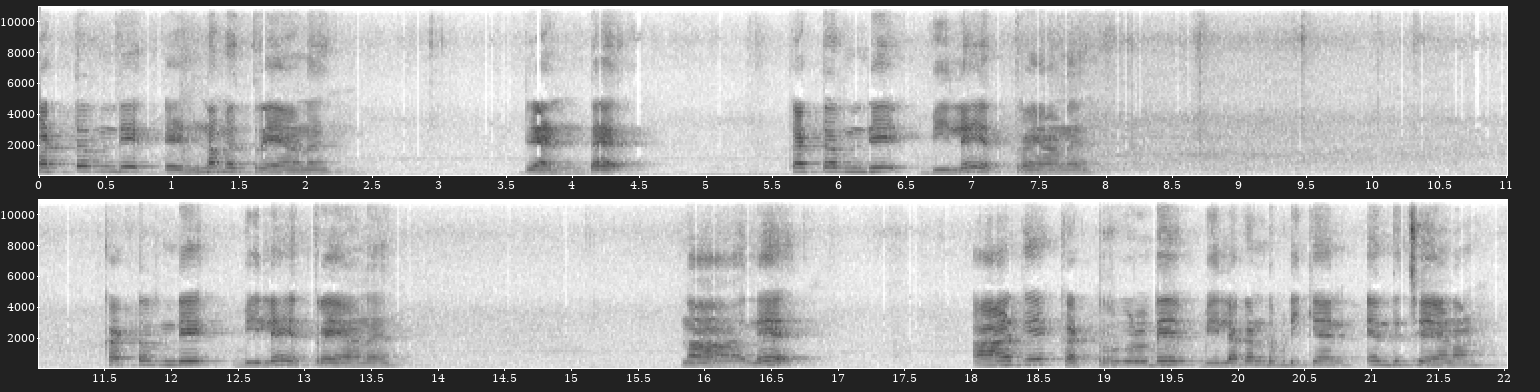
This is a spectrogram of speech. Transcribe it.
കട്ടറിന്റെ എണ്ണം എത്രയാണ്? രണ്ട്. കട്ടറിന്റെ വില എത്രയാണ്? കട്ടറിന്റെ വില എത്രയാണ്? നാല്. ആകെ കട്ടറുകളുടെ വില കണ്ടുപിടിക്കാൻ എന്ത് ചെയ്യണം?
